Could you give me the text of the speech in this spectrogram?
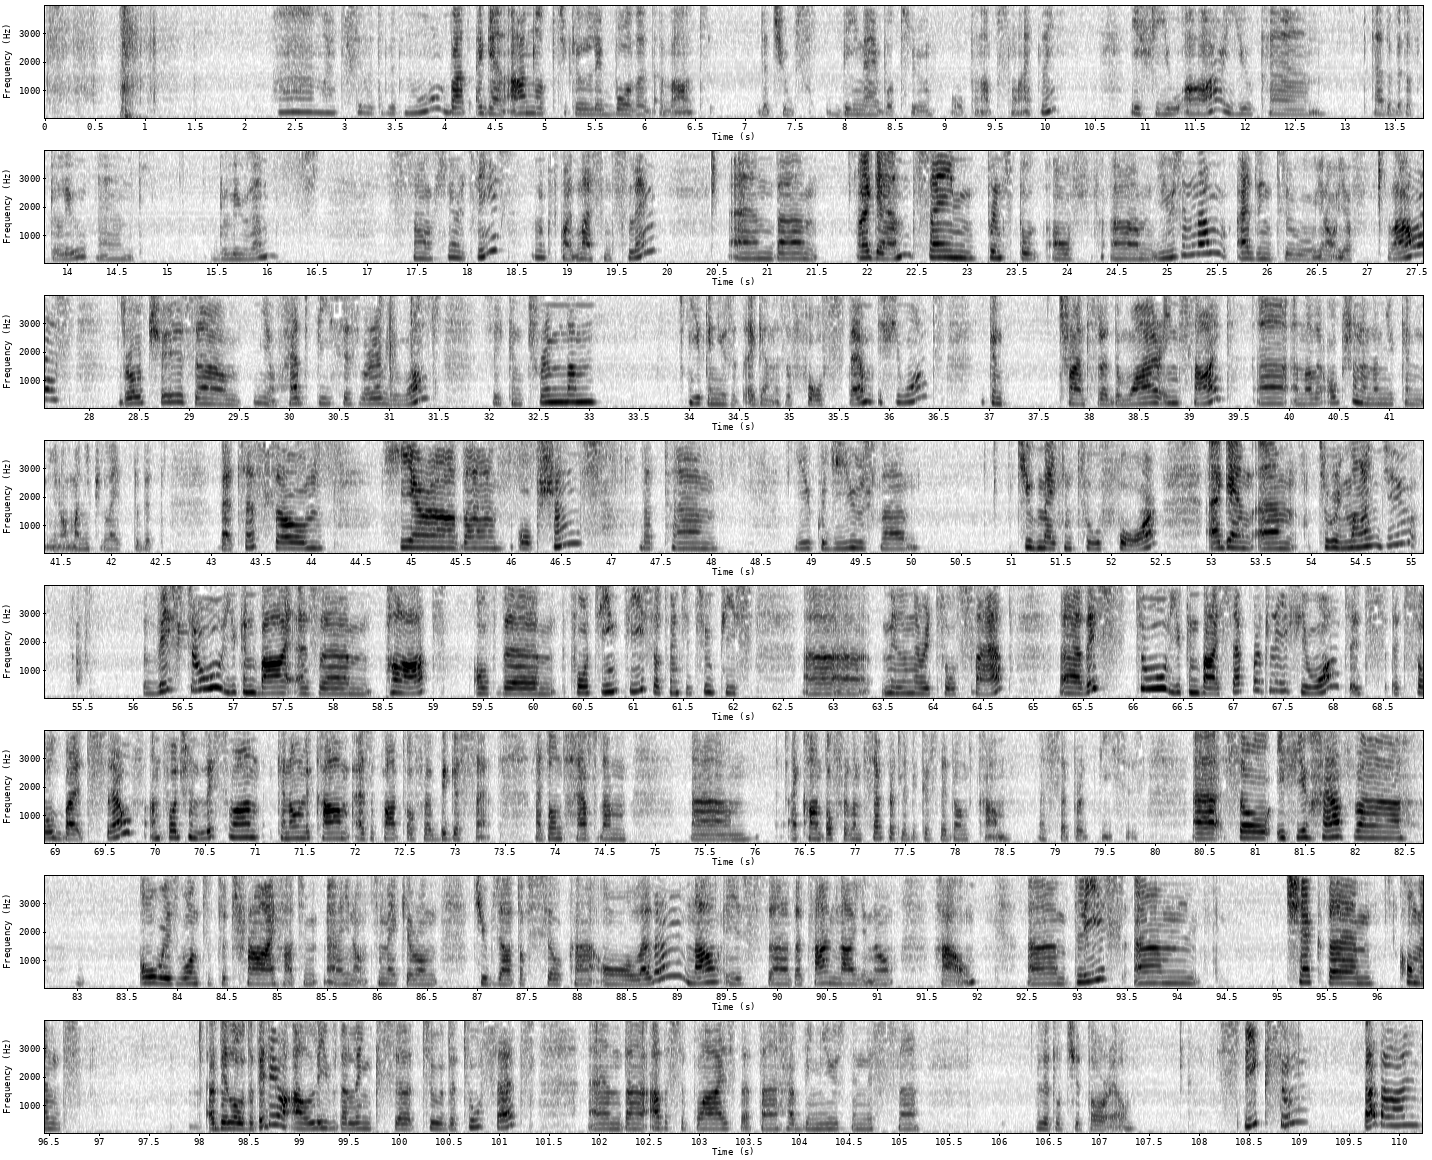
I might seal it a bit more but again I'm not particularly bothered about the tubes being able to open up slightly. If you are you can add a bit of glue and glue them. So here it is. Looks quite nice and slim. And um, again same principle of um, using them adding to you know your flowers brooches um, you know headpieces wherever you want. So you can trim them. You can use it again as a false stem if you want. You can try and thread the wire inside uh, another option and then you can you know manipulate a bit better. So um, here are the options that um, you could use the tube making tool for. Again, um, to remind you, this tool you can buy as a um, part of the 14 piece or 22 piece uh, millinery tool set. Uh, this tool you can buy separately if you want. It's it's sold by itself. Unfortunately, this one can only come as a part of a bigger set. I don't have them. Um, I can't offer them separately because they don't come as separate pieces. Uh, so if you have uh, always wanted to try how to uh, you know to make your own tubes out of silk uh, or leather. Now is uh, the time now you know how. Um, please um, check the comments below the video. I'll leave the links to the tool sets and other supplies that have been used in this little tutorial. Speak soon. Bye bye.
